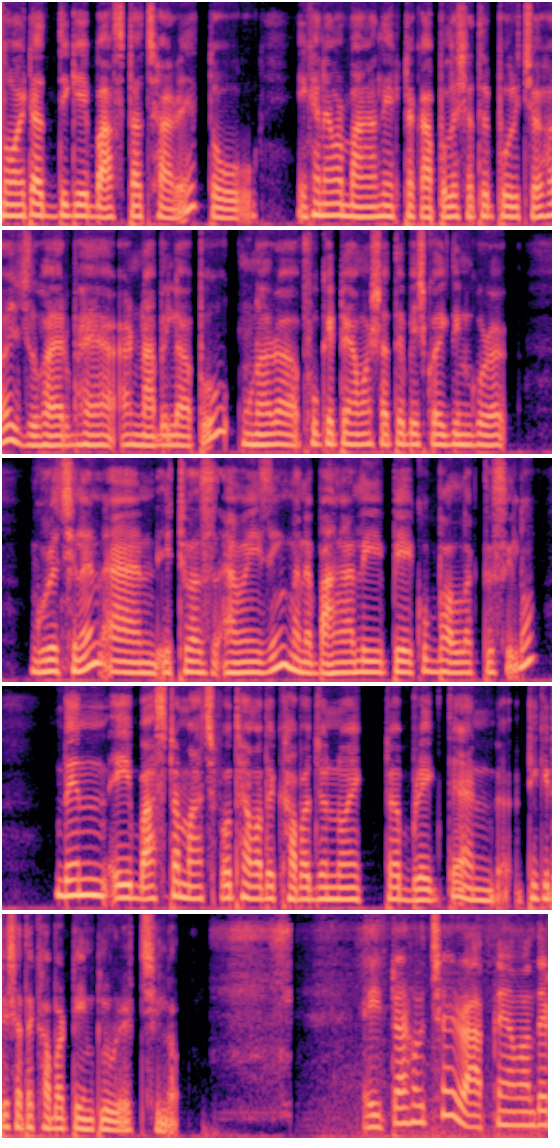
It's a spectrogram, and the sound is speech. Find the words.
নয়টার দিকে বাসটা ছাড়ে, তো এখানে আমার বাঙালি একটা কাপলের সাথে পরিচয় হয় জুহায়ের ভাইয়া আর নাবিলা আপু। ওনারা ফুকেটে আমার সাথে বেশ কয়েকদিন ঘোরা, ঘুরেছিলেন অ্যান্ড ইট ওয়াজ অ্যামেজিং মানে বাঙালি পেয়ে খুব ভালো লাগতেছিল। দেন এই বাসটা মাঝপথে আমাদের খাবার জন্য একটা ব্রেক দেয় অ্যান্ড টিকিটের সাথে খাবারটা ইনক্লুডেড ছিল। এইটা হচ্ছে রাতে আমাদের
